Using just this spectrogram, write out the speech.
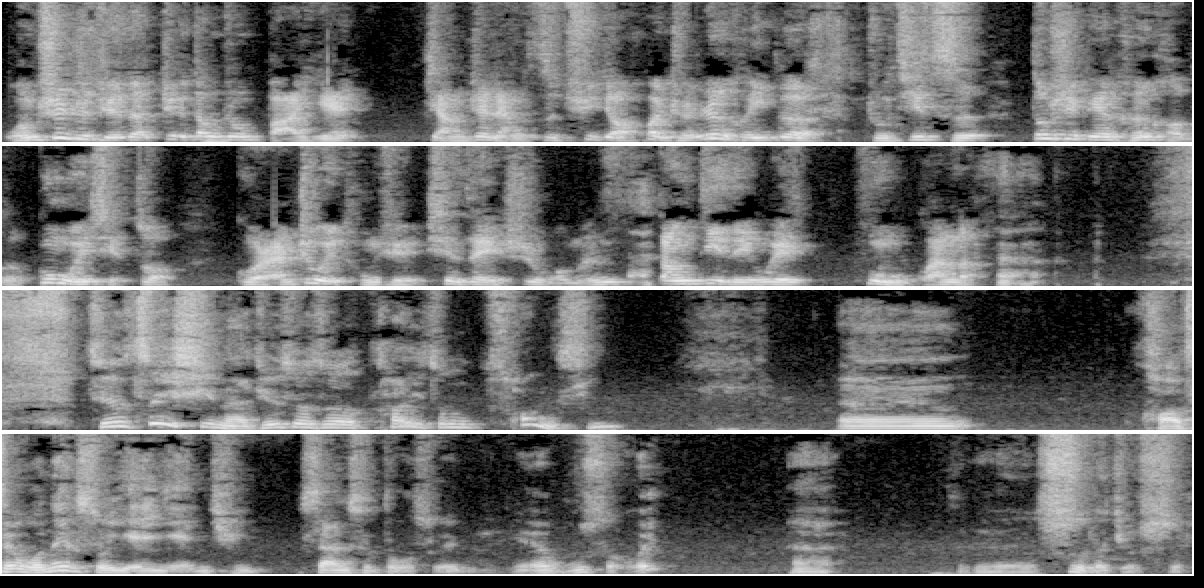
我们甚至觉得这个当中把“演讲”这两个字去掉，换成任何一个主题词，都是一篇很好的公文写作。果然，这位同学现在也是我们当地的一位父母官了。其实这些呢，就是说他一种创新。嗯，好在我那个时候也年轻，三十多岁嘛也无所谓，啊。这个是了就是了。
